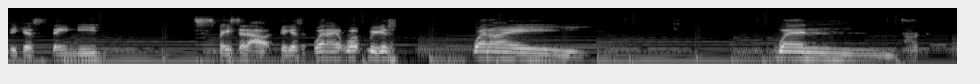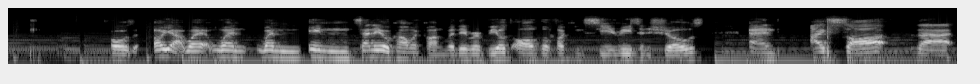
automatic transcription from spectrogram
because they need to space it out because when I because when I when what was it? Oh yeah, when when when in San Diego Comic Con when they revealed all the fucking series and shows, and I saw that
